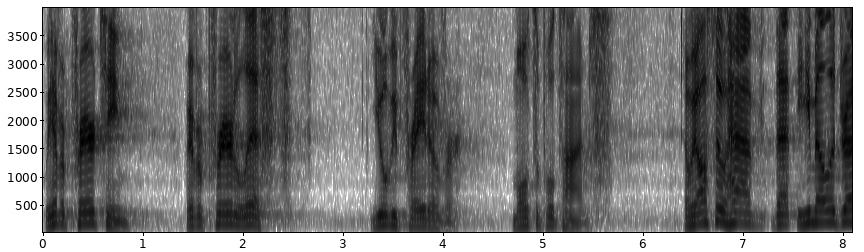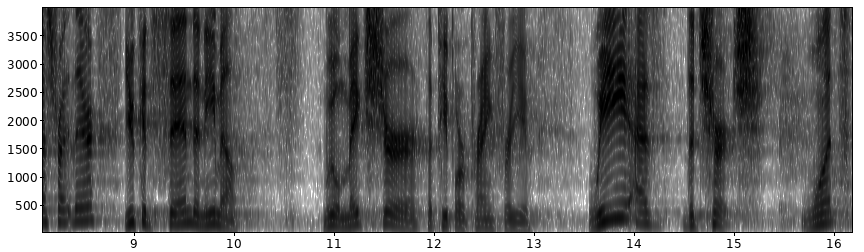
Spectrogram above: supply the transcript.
We have a prayer team, we have a prayer list. You'll be prayed over multiple times. And we also have that email address right there. You could send an email. We will make sure that people are praying for you. We, as the church, want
